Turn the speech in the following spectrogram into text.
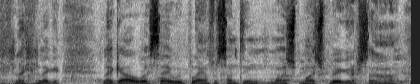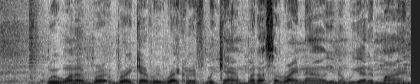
like like like I always say, we're playing for something much much bigger. So we want to br- break every record if we can. But as of right now, you know, we got in mind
